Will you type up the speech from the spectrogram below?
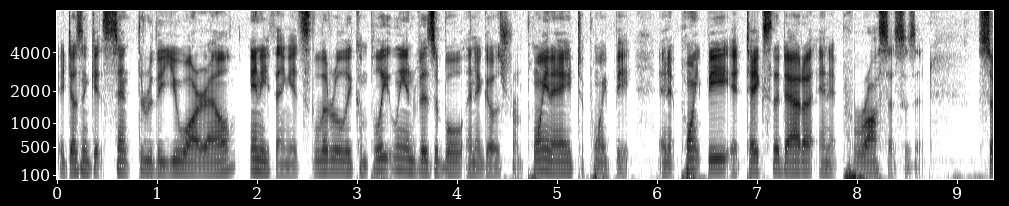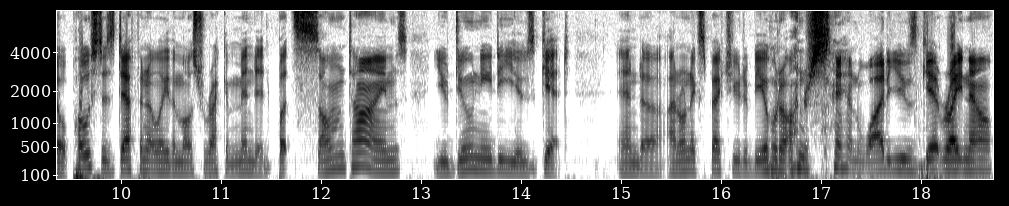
It doesn't get sent through the URL, anything. It's literally completely invisible and it goes from point A to point B. And at point B, it takes the data and it processes it. So post is definitely the most recommended, but sometimes you do need to use get. And uh, I don't expect you to be able to understand why to use get right now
